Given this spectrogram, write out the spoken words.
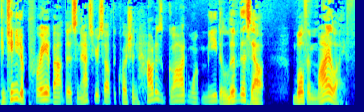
Continue to pray about this and ask yourself the question how does God want me to live this out, both in my life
